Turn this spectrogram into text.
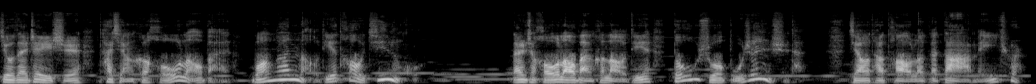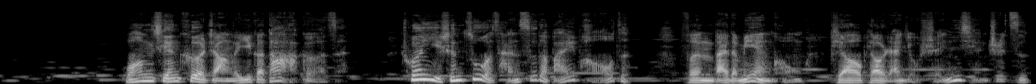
就在这时，他想和侯老板、王安老爹套近乎，但是侯老板和老爹都说不认识他，叫他讨了个大没趣儿。王仙客长了一个大个子，穿一身做蚕丝的白袍子，粉白的面孔飘飘然有神仙之姿。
